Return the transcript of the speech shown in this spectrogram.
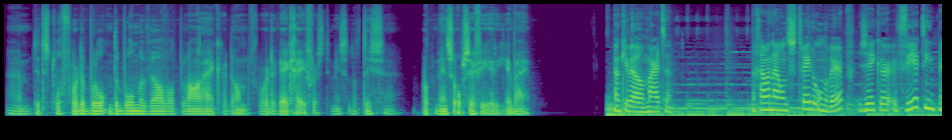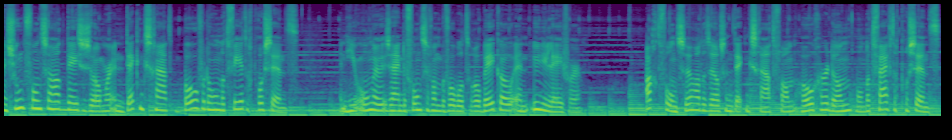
um, dit is toch voor de, de bonden wel wat belangrijker dan voor de werkgevers. Tenminste, dat is wat mensen observeren hierbij. Dankjewel, Maarten. Dan gaan we naar ons tweede onderwerp. Zeker 14 pensioenfondsen hadden deze zomer een dekkingsgraad boven de 140 procent. En hieronder zijn de fondsen van bijvoorbeeld Robeco en Unilever. Acht fondsen hadden zelfs een dekkingsgraad van hoger dan 150 procent.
